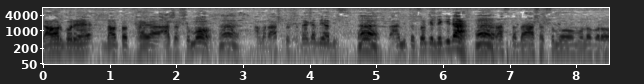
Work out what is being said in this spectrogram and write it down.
যাওয়ার পরে দাওয়াত খাই আসার সময় হ্যাঁ। আমার আটশোশো টাকা দিয়া দিস হ্যাঁ। আমি তো চোখে দেখি না। হ্যাঁ। রাস্তাটা আসার সময় মনে করো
